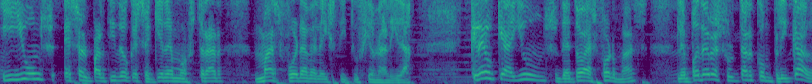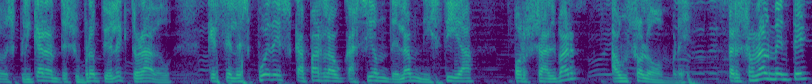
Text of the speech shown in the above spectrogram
Y Junts es el partido que se quiere mostrar más fuera de la institucionalidad. Creo que a Junts, de todas formas, le puede resultar complicado explicar ante su propio electorado que se les puede escapar la ocasión de la amnistía por salvar a un solo hombre. Personalmente,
